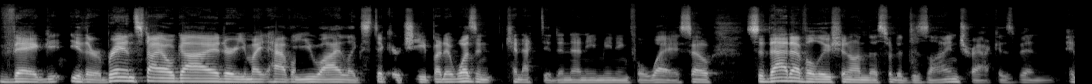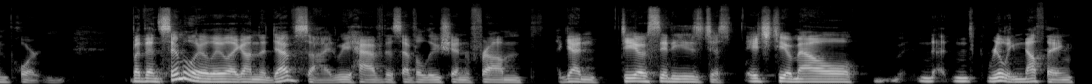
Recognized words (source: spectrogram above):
vague either a brand style guide or you might have a UI like sticker sheet but it wasn't connected in any meaningful way. So so that evolution on the sort of design track has been important. But then similarly, like on the dev side, we have this evolution from again GeoCities, just HTML, n- really nothing.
